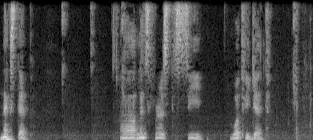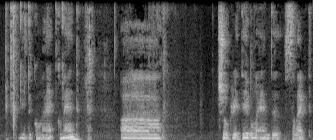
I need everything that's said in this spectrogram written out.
next step, uh, let's first see what we get with the command, command. Uh, show create table and uh, select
